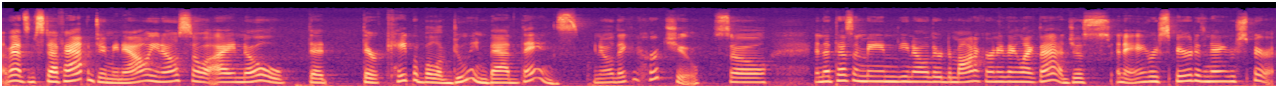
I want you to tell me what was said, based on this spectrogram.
I've had some stuff happen to me now, you know, so I know that they're capable of doing bad things. You know, they can hurt you. So, and that doesn't mean, you know, they're demonic or anything like that. Just an angry spirit is an angry spirit,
